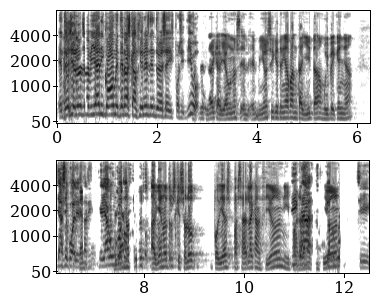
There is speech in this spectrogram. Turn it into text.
Entonces yo no sabía ni cómo meter las canciones dentro de ese dispositivo. Es verdad que había unos, el, el mío sí que tenía pantallita muy pequeña, Ya sé cuál es. Habían- Quería un Habían otros, habían otros que solo podías pasar la canción y parar claro, la canción. Sí.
